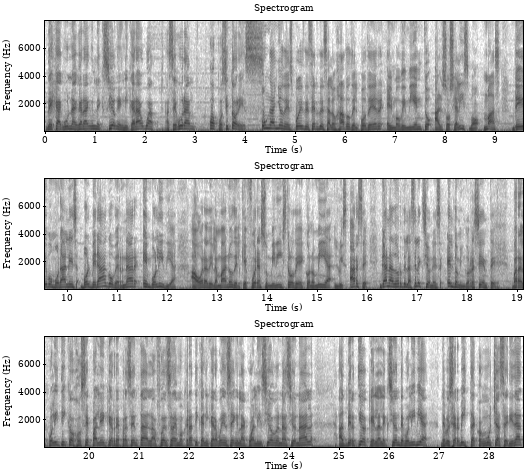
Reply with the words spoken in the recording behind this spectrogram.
dejan una gran lección en Nicaragua, aseguran opositores. Un año después de ser desalojado del poder, el movimiento al socialismo, más de Evo Morales, volverá a gobernar en Bolivia, ahora de la mano del que fuera su ministro de Economía, Luis Arce, ganador de las elecciones el domingo reciente. Para el político José Palé, que representa a la Fuerza Democrática Nicaragüense en la coalición nacional, advirtió que la elección de Bolivia debe ser vista con mucha seriedad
